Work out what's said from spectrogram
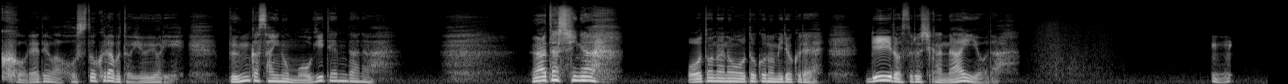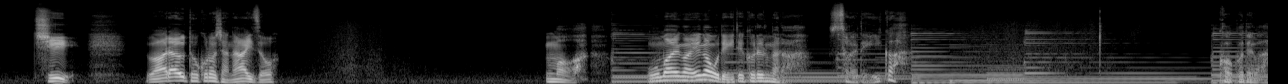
これではホストクラブというより文化祭の模擬店だな。私が大人の男の魅力でリードするしかないようだ。ん？ち笑うところじゃないぞ。まあお前が笑顔でいてくれるならそれでいいか。ここでは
